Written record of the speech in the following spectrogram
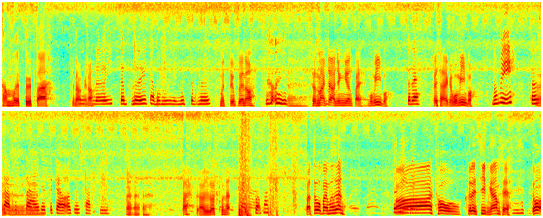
คำมืดตื่นตาพี่น้องไงเนาะเลยตึบเลยถ้าบ่มีนี่มุดตึบเลยมืดตึบเลยเนาะเลยเออส่วนมากเจ้ายังเยืองๆไปบ่มีบ่ ตัวใดไปใส่กับบ่มีบ่บ่มีโทรศัพท์เออมันตายแต่ตะเกาเอาโทรศัพท์นี่เออเออเออไปไปเอาอยู่รถพุ่นละเปาะพัดประตูไปเมื่อนตัวอ๋อนี้เลยโธ่คือได้ซีนงามแท้โตะ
